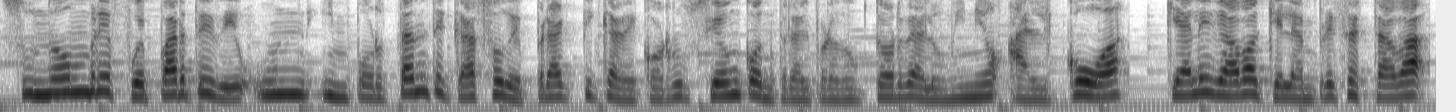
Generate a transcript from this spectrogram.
Su nombre fue parte de un importante caso de práctica de corrupción contra el productor de aluminio Alcoa, que alegaba que la empresa estaba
